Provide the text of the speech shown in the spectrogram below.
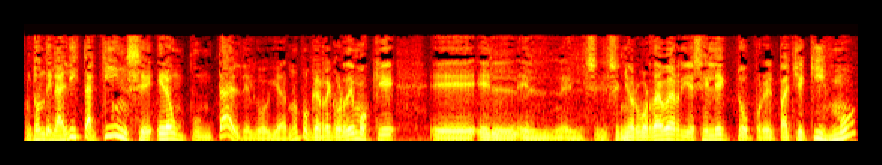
donde la lista 15 era un puntal del gobierno, porque recordemos que eh, el, el- el- el señor Bordaberry es electo por el pachequismo,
